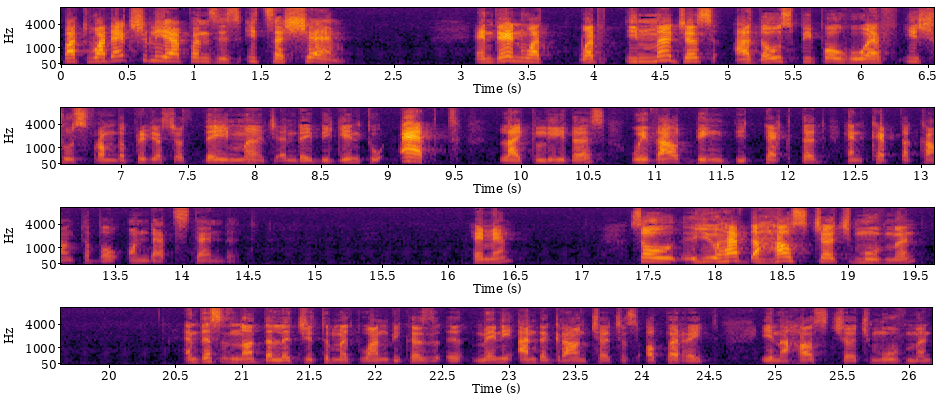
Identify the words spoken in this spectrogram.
But what actually happens is it's a sham. And then what, what emerges are those people who have issues from the previous church. They emerge and they begin to act like leaders without being detected and kept accountable on that standard. Amen? So you have the house church movement, and this is not the legitimate one because uh, many underground churches operate in a house church movement,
